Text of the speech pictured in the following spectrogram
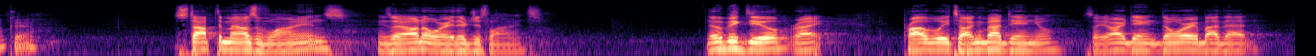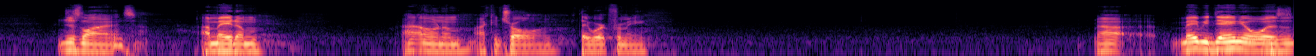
Okay. Stop the mouths of lions. He's like, oh, don't worry, they're just lions. No big deal, right? Probably talking about Daniel. He's like, all right, Daniel, don't worry about that. They're just lions. I made them. I own them. I control them. They work for me. Now, maybe Daniel was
